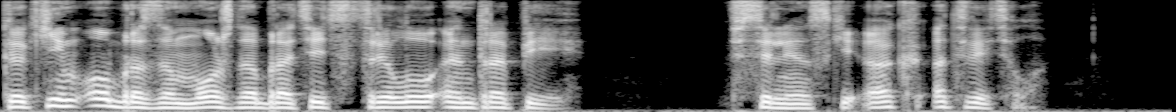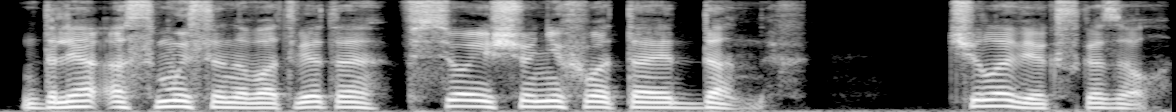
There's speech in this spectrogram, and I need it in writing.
Каким образом можно обратить стрелу энтропии? Вселенский Ак ответил. Для осмысленного ответа все еще не хватает данных. Человек сказал.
